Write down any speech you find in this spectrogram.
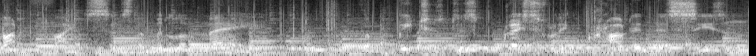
but fight since the middle of May. The beach is disgracefully crowded this season.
